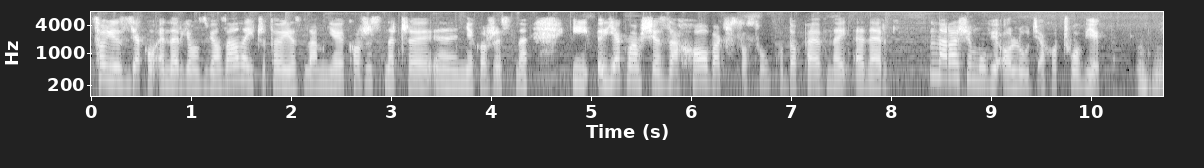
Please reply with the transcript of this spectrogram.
co jest z jaką energią związane i czy to jest dla mnie korzystne, czy e, niekorzystne. I jak mam się zachować w stosunku do pewnej energii. Na razie mówię o ludziach, o człowieku. Mhm.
